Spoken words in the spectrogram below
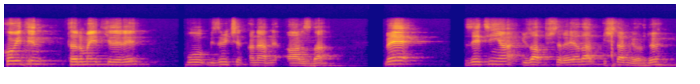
Covid'in tarıma etkileri bu bizim için önemli arzda. Ve zeytinyağı 160 liradan işlem gördü.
